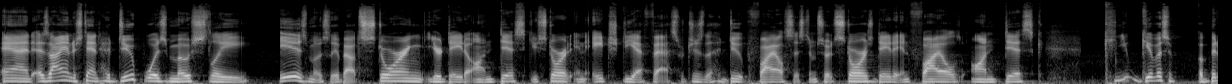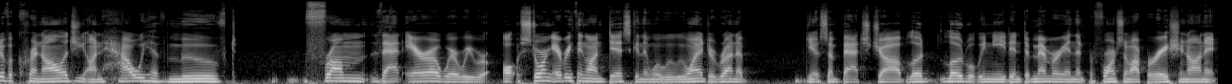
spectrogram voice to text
And as I understand, Hadoop was mostly is mostly about storing your data on disk. You store it in HDFS, which is the Hadoop file system. So it stores data in files on disk. Can you give us a, a bit of a chronology on how we have moved from that era where we were storing everything on disk, and then when we wanted to run a you know some batch job, load load what we need into memory, and then perform some operation on it.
